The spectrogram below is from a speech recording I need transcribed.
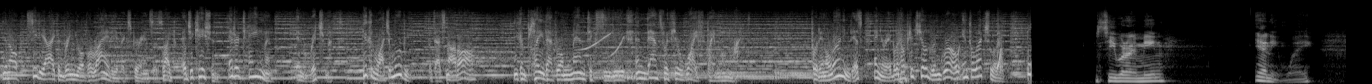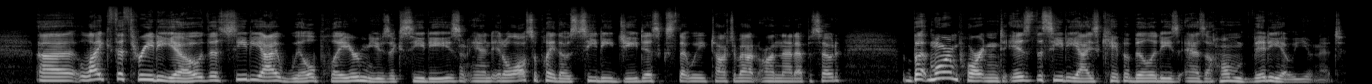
You know, CDI can bring you a variety of experiences like education, entertainment, enrichment. You can watch a movie, but that's not all. You can play that romantic CD and dance with your wife by moonlight put in a learning disc, and you're able to help your children grow intellectually. See what I mean? Anyway. Uh, like the 3DO, the CDI will play your music CDs, and it'll also play those CDG discs that we talked about on that episode. But more important is the CDI's capabilities as a home video unit.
